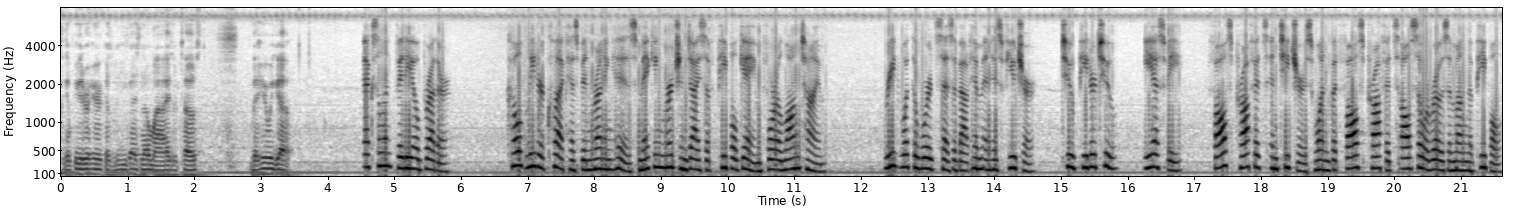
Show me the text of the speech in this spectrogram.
The computer here, because you guys know my eyes are toast. But here we go. Excellent video brother. Cult leader Kleck has been running his making merchandise of people game for a long time. Read what the word says about him and his future. 2 Peter 2, ESV. False prophets and teachers one but false prophets also arose among the people,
